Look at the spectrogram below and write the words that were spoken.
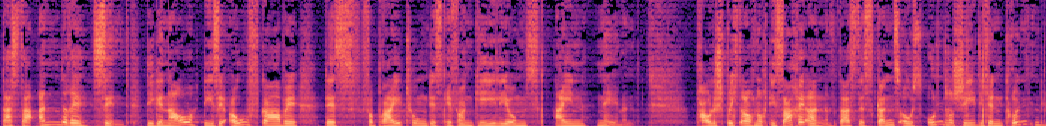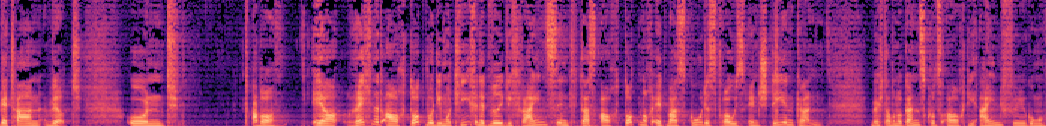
dass da andere sind, die genau diese Aufgabe des Verbreitung des Evangeliums einnehmen. Paulus spricht auch noch die Sache an, dass das ganz aus unterschiedlichen Gründen getan wird. Und, aber er rechnet auch dort, wo die Motive nicht wirklich rein sind, dass auch dort noch etwas Gutes draus entstehen kann möchte aber nur ganz kurz auch die Einfügung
